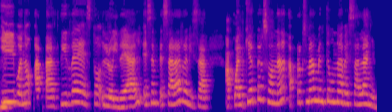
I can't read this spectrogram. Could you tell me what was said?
Y bueno, a partir de esto, lo ideal es empezar a revisar a cualquier persona aproximadamente una vez al año.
